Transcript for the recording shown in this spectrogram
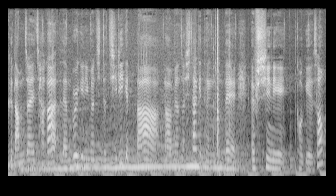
그 남자의 차가 램보르기니면 진짜 지리겠다 라면서 시작이 된 건데 FCN이 거기에서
